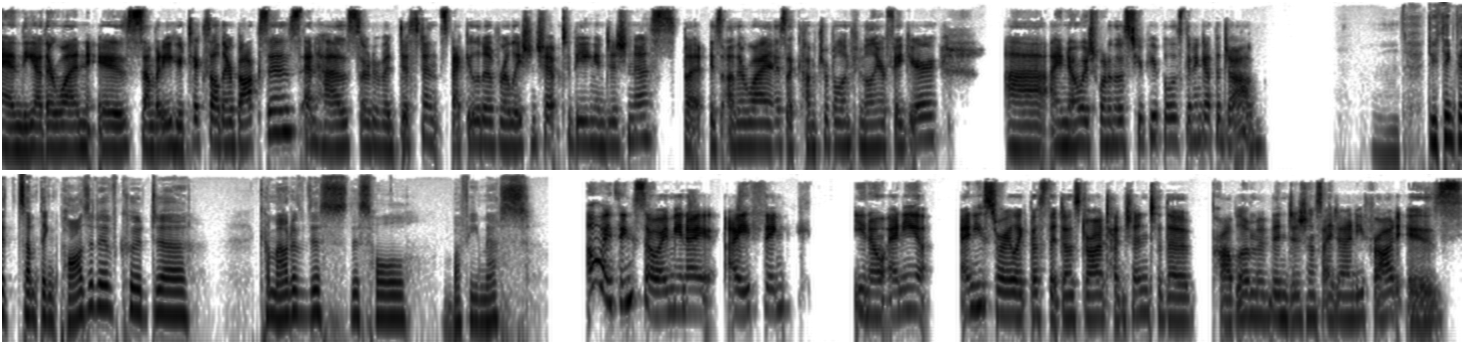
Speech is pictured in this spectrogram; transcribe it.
And the other one is somebody who ticks all their boxes and has sort of a distant speculative relationship to being Indigenous, but is otherwise a comfortable and familiar figure. Uh, I know which one of those two people is going to get the job. Mm. Do you think that something positive could uh, come out of this this whole Buffy mess? Oh, I think so. I mean, I I think you know any any story like this that does draw attention to the problem of indigenous identity fraud is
